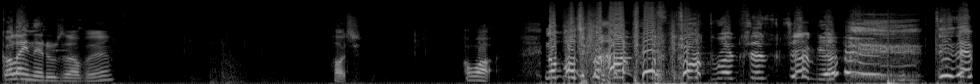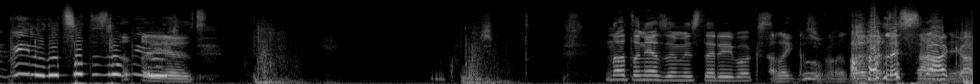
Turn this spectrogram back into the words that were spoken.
Kolejny różowy. Chodź. Oła. No pod mapę wpadłem przez ciebie! Ty debilu, no co ty Co to zrobiłeś? jest? No kuźwa. No to niezły Mystery Box. Ale gówno. Ale dobra, sraka.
